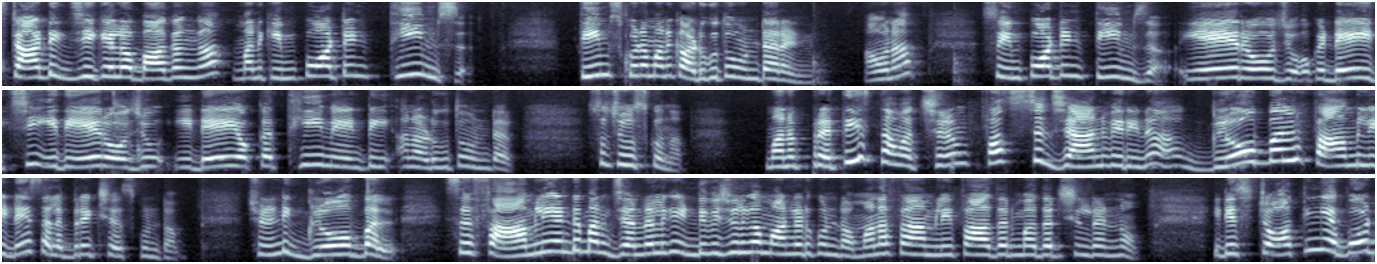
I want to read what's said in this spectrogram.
స్టాటిక్ జీకేలో భాగంగా మనకి ఇంపార్టెంట్ థీమ్స్ థీమ్స్ కూడా మనకు అడుగుతూ ఉంటారండి. అవునా? సో ఇంపార్టెంట్ థీమ్స్ ఏ రోజు ఒక డే ఇచ్చి ఇది ఏ రోజు ఈ డే యొక్క థీమ్ ఏంటి అని అడుగుతూ ఉంటారు. సో చూసుకుందాం. మనం ప్రతి సంవత్సరం ఫస్ట్ జనవరిన గ్లోబల్ ఫ్యామిలీ డే సెలబ్రేట్ చేసుకుంటాం. చూడండి గ్లోబల్. సో ఫ్యామిలీ అంటే మనకు జనరల్గా ఇండివిజువల్గా మాట్లాడుకుంటాం. మన family father mother children it is talking about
